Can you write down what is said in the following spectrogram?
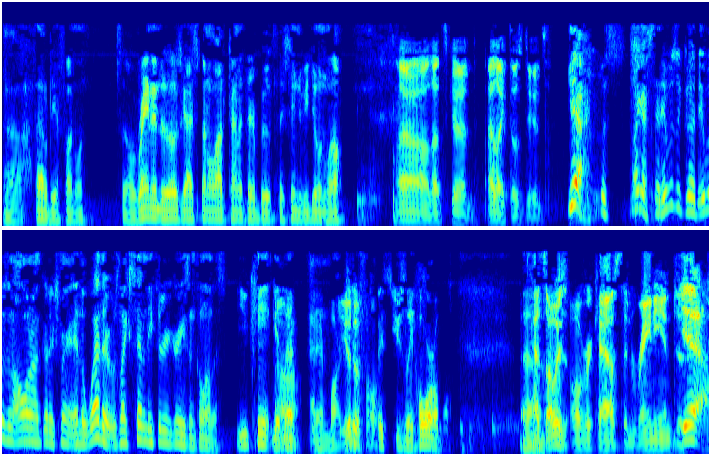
uh that'll be a fun one. So ran into those guys, spent a lot of time at their booth. They seem to be doing well. Oh, that's good. I like those dudes. Yeah, it was like I said, it was a good, it was an all around good experience. And the weather, it was like 73 degrees in Columbus. You can't get Oh, that in March. beautiful. It's, it's usually horrible. Yeah, it's always overcast and rainy and just Yeah.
